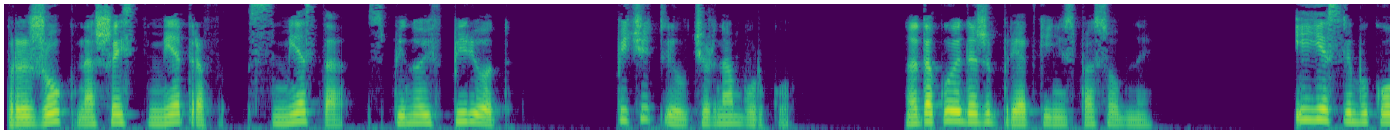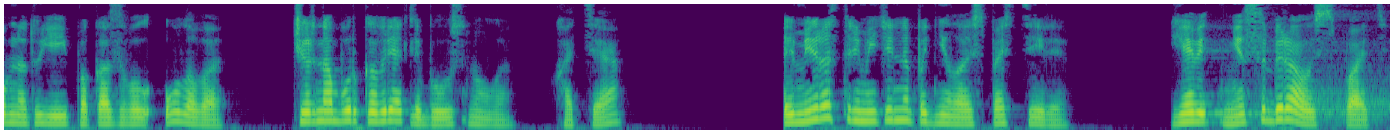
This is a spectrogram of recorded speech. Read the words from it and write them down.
Прыжок на шесть метров с места спиной вперед. Впечатлил Чернобурку. На такое даже прятки не способны. И если бы комнату ей показывал Олова, Чернобурка вряд ли бы уснула. Хотя... Эмира стремительно поднялась с постели. «Я ведь не собиралась спать».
